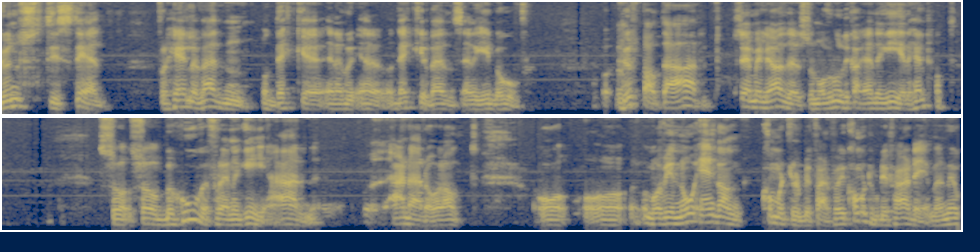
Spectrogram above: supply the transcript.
gunstig sted for hele verden å dekke, å dekke verdens energibehov. Husk på at det er tre milliarder som overhodet ikke har energi i det hele tatt. Så, så behovet for energi er, er der overalt. Og, og, når vi nå en gang kommer til å bli ferdig, for vi kommer til å bli ferdig, men vi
